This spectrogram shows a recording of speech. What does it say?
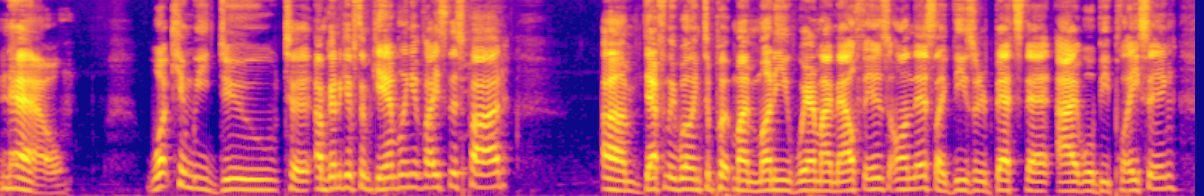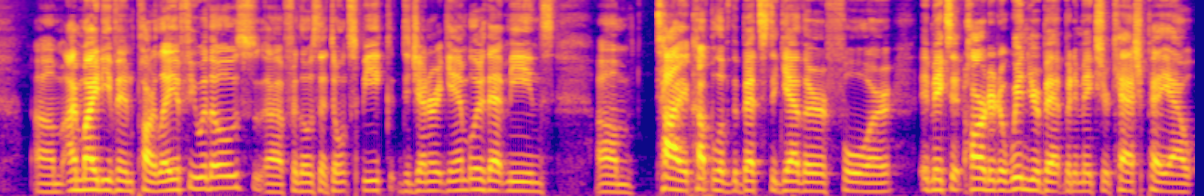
Now, what can we do to I'm going to give some gambling advice this pod. I'm definitely willing to put my money where my mouth is on this. Like these are bets that I will be placing. Um, I might even parlay a few of those. Uh, for those that don't speak degenerate gambler, that means um, tie a couple of the bets together for it makes it harder to win your bet, but it makes your cash payout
